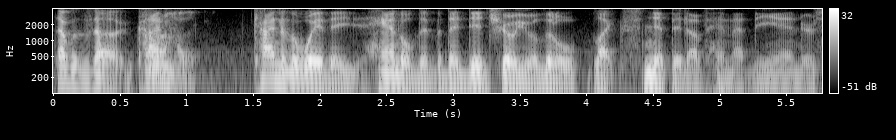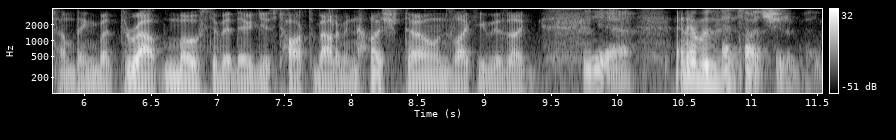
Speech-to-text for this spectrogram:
that was uh, kind of how they, kind of the way they handled it, but they did show you a little like snippet of him at the end or something. But throughout most of it, they just talked about him in hushed tones, like he was like, yeah, and it was that's how it should have been.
